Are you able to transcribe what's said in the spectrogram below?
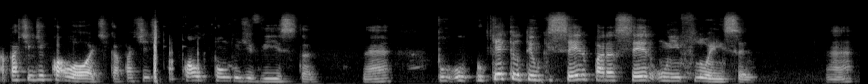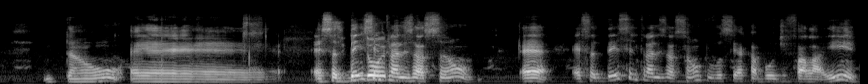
A partir de qual ótica? A partir de qual ponto de vista? Né? O, o que é que eu tenho que ser para ser um influencer? Né? Então, é, essa descentralização, é, essa descentralização que você acabou de falar aí,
